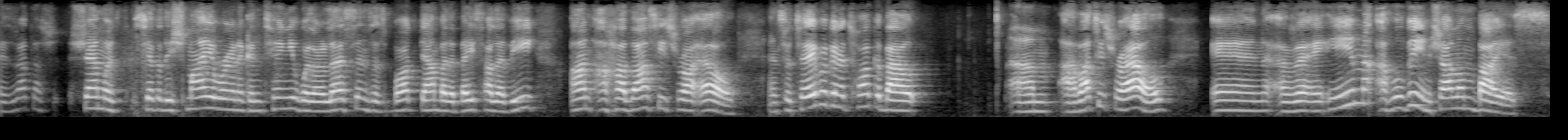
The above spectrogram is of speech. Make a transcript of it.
Bezrat Hashem with Siyata Dishmaya, we're going to continue with our lessons as brought down by the Beis Halevi on Ahavas Yisrael. And so today we're going to talk about um, Ahavas Yisrael and Re'im Ahuvim, Shalom Bayis.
